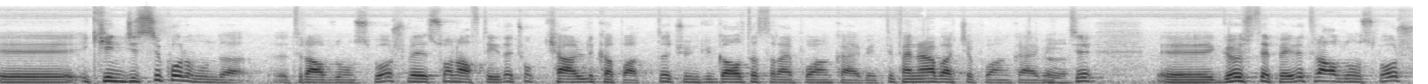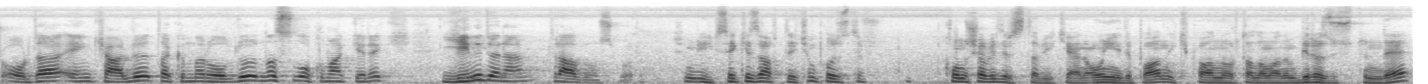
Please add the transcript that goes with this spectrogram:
e, ikincisi konumunda e, Trabzonspor ve son haftayı da çok karlı kapattı. Çünkü Galatasaray puan kaybetti, Fenerbahçe puan kaybetti. E, Göztepe ile Trabzonspor orada en karlı takımlar oldu. Nasıl okumak gerek? Yeni dönem Trabzonspor'u. Şimdi ilk 8 hafta için pozitif konuşabiliriz tabii ki. Yani 17 puan, 2 puan ortalamanın biraz üstünde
